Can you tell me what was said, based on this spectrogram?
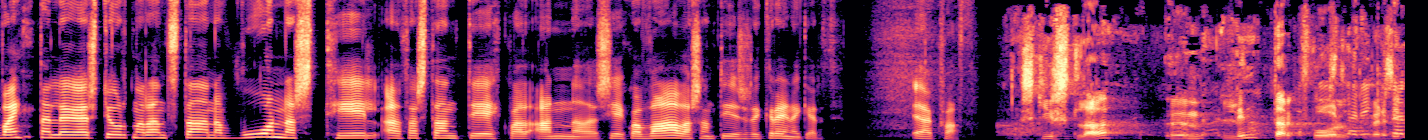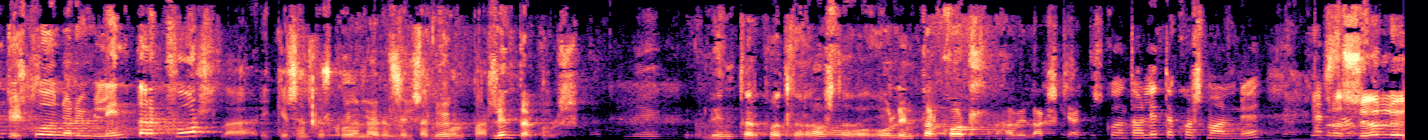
væntanlega er stjórnarandstaðan að vonast til að það standi eitthvað annað, að sé eitthvað vafasamt í þessari greinagerð, eða hvað? Skýrsla um Lindarkvól Ríkisendurskoðunar um Lindarkvól Ríkisendurskoðunar um Lindarkvól Lindarkvóls Lindarkvóllar ástæði og Lindarkvól hafi lagst gegn. Skoðandi á Lindarkvólsmálinu Kemur að sölu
